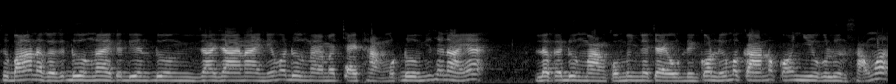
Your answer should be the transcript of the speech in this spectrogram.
Thứ ba là cái, đường này cái điền đường dài dài này nếu mà đường này mà chạy thẳng một đường như thế này á là cái đường mạng của mình là chạy ổn định. Còn nếu mà càng nó có nhiều cái lượn sóng á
